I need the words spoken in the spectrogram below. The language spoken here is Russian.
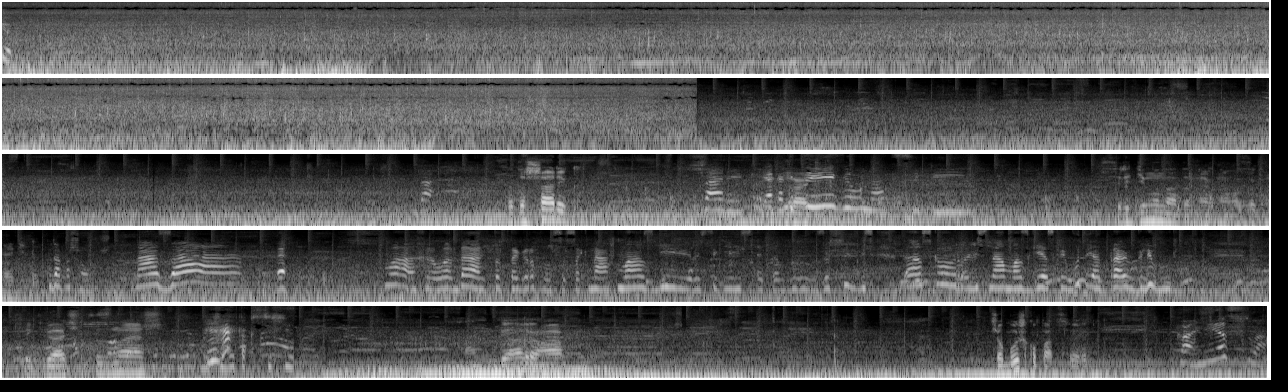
Thank you. Это шарик. шарик. Я как Играть. и ты бил на цепи. В середину надо, наверное, его загнать. Куда пошел? Назад. Э. Ах, холода, кто-то грохнулся с окна, мозги растеклись, это было зашибись. Да скоро весна мозги скребут и отправим в Голливуд. Фига, что ты знаешь. Так стихи. Ангара. Че, будешь купаться? Конечно.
